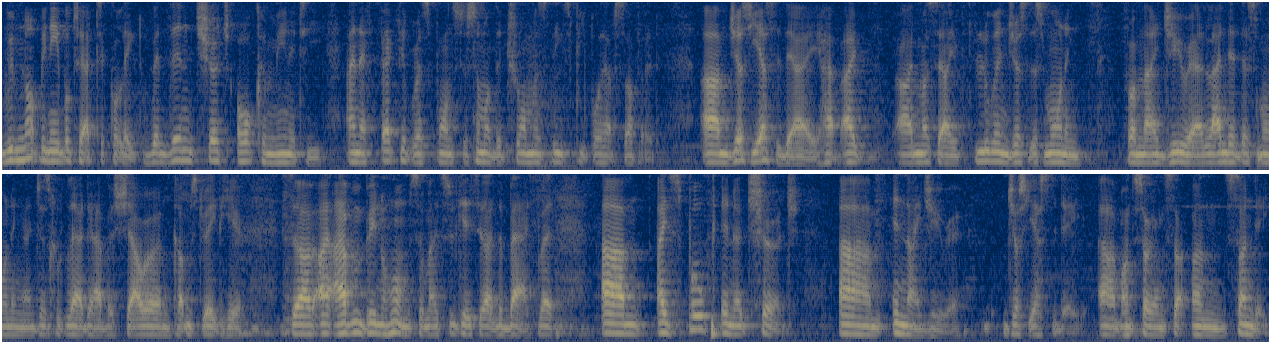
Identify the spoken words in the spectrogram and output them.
we've not been able to articulate within church or community an effective response to some of the traumas these people have suffered. Um, just yesterday, I, have, I, I must say, I flew in just this morning from Nigeria. I landed this morning. I just quickly had to have a shower and come straight here. So I, I haven't been home, so my suitcase is at the back. But um, I spoke in a church um, in Nigeria just yesterday. Um, on sorry on, on Sunday,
